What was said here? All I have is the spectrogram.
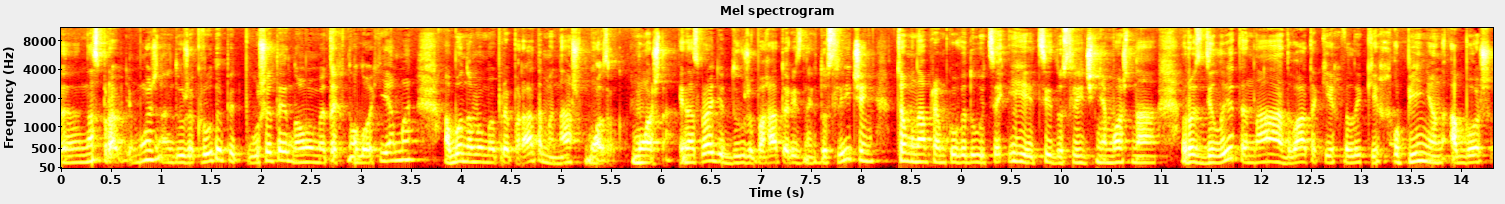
е, насправді можна дуже круто підпушити новими технологіями або новими препаратами наш мозок. Можна і насправді дуже багато різних досліджень в цьому напрямку ведуться, і ці дослідження можна розділити на два таких великих opinion або ж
